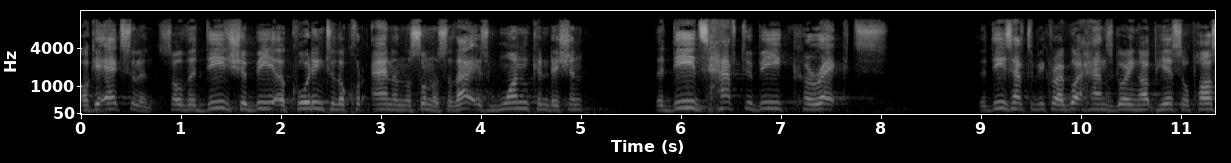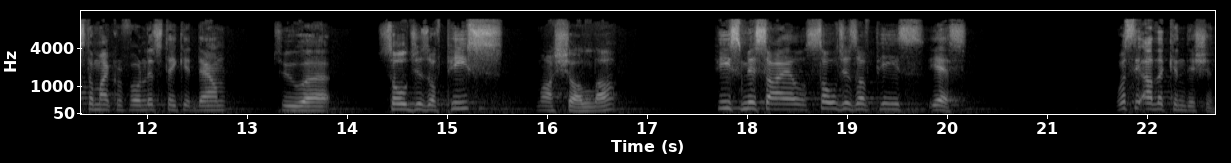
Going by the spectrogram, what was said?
Okay, excellent. So the deeds should be according to the Quran and the Sunnah. So that is one condition. The deeds have to be correct. The deeds have to be correct. I've got hands going up here, so pass the microphone. Let's take it down to uh, soldiers of peace. MashaAllah. Peace missile, soldiers of peace. Yes. What's the other condition?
